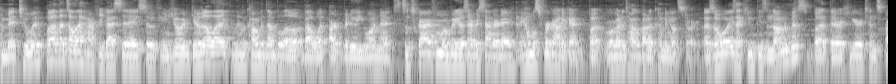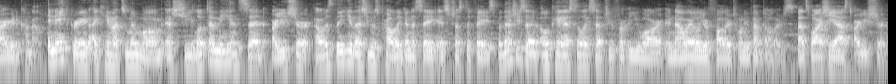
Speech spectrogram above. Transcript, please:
commit to it. But that's all I have for you guys today. So if you enjoyed, give it a like, leave a comment down below about what art video you want next. Subscribe for more videos every Saturday. And I almost forgot again, but we're gonna talk about a coming out story. As always, I keep these anonymous, but they're here to inspire you to come out. In eighth grade, I came out to my mom and she looked at me and said, are you sure? I was thinking that she was probably gonna say it's just a face, but then she said, okay, I still accept you for who you are, and now I owe your father $25. That's why she asked, are you sure?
